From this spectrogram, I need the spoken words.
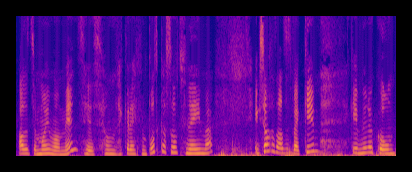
altijd een mooi moment is om lekker even een podcast op te nemen. Ik zag het altijd bij Kim, Kim Munnekom,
